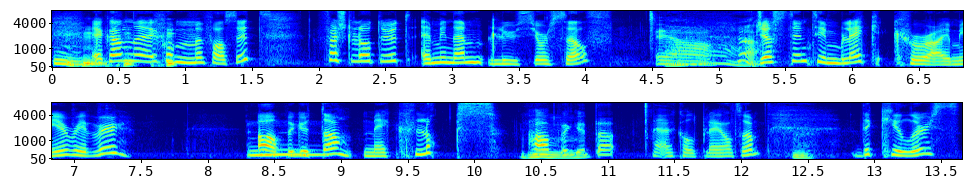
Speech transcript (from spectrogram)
Mm. Jeg kan eh, komme med fasit. Første låt ut, Eminem, 'Lose Yourself'. Ja. Justin Timberlake, 'Cry Me a River'. Mm. Apegutta med 'Clocks'. Apegutta. Eh, Coldplay, altså. The Killers,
